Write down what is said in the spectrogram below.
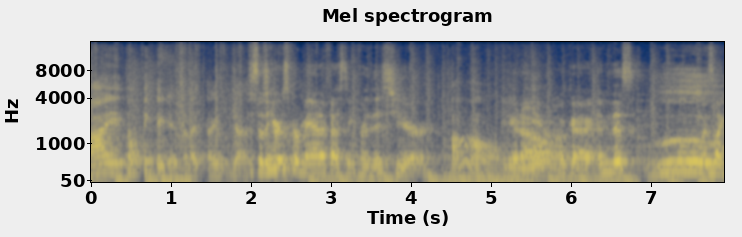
I don't think they did, but I, I yeah. So here's for manifesting for this year. Oh, You know, okay. And this Ooh. was like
